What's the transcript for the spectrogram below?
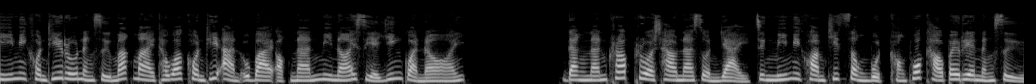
นี้มีคนที่รู้หนังสือมากมายทว่าคนที่อ่านอุบายออกนั้นมีน้อยเสียยิ่งกว่าน้อย ดังนั้นครอบครัวชาวนาส่วนใหญ่จึงมิมีความคิดส่งบุตรของพวกเขาไปเรียนหนังสือ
